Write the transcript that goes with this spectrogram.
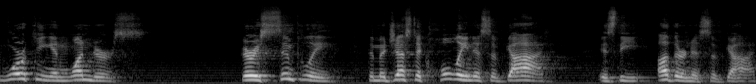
working in wonders? Very simply, the majestic holiness of God is the otherness of God.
